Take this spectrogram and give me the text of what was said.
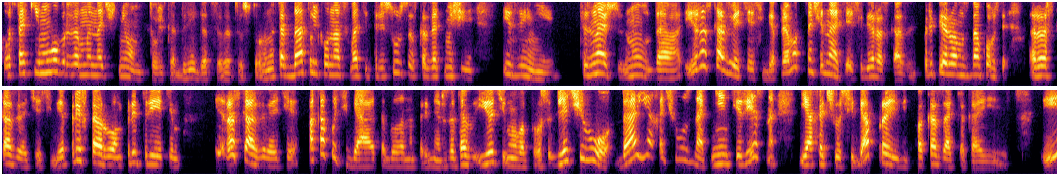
Вот таким образом мы начнем только двигаться в эту сторону. Тогда только у нас хватит ресурса сказать мужчине, извини, ты знаешь, ну да, и рассказывайте о себе. Прямо вот начинайте о себе рассказывать. При первом знакомстве рассказывайте о себе, при втором, при третьем. И рассказывайте, а как у тебя это было, например, задаете ему вопросы. Для чего? Да, я хочу узнать, мне интересно, я хочу себя проявить, показать, какая я есть. И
